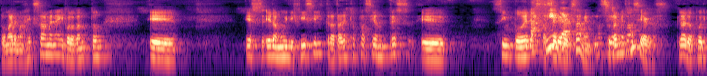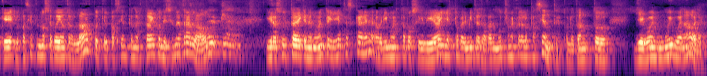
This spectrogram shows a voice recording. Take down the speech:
tomar más exámenes y por lo tanto eh, es, era muy difícil tratar a estos pacientes sin poder hacer el examen, totalmente ciegas. Claro, porque los pacientes no se podían trasladar porque el paciente no estaba en condición de traslado. Eh, y resulta de que en el momento que llega este escáner abrimos esta posibilidad y esto permite tratar mucho mejor a los pacientes. Por lo tanto, llegó en muy buena hora.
